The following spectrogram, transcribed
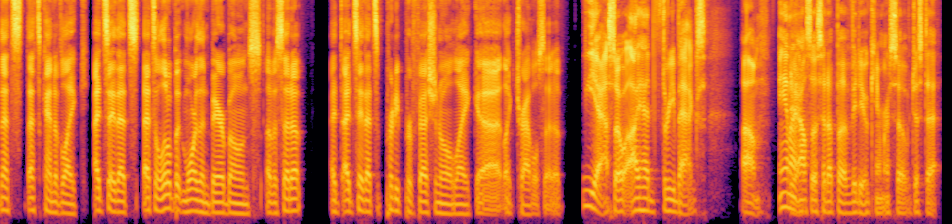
that's that's kind of like I'd say that's that's a little bit more than bare bones of a setup. I'd, I'd say that's a pretty professional like uh, like travel setup. Yeah. So I had three bags, um, and I also set up a video camera, so just to,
